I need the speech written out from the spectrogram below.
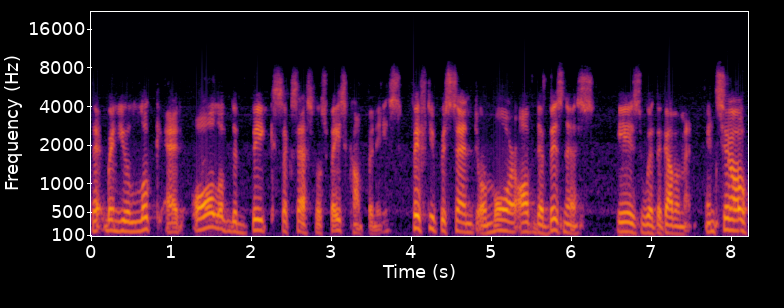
that when you look at all of the big successful space companies, 50% or more of their business is with the government. And so,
